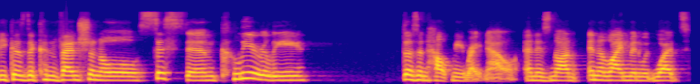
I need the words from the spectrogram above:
because the conventional system clearly doesn't help me right now and is not in alignment with what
